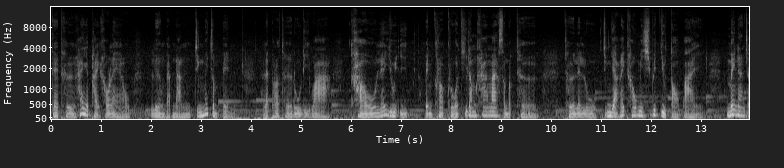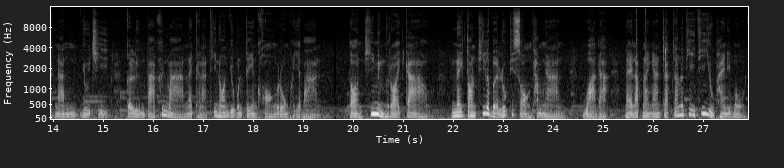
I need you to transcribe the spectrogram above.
แต่เธอให้อภัยเขาแล้ว เรื่องแบบนั้นจึงไม่จำเป็น และเพราะเธอรู้ดีว่า เขาและยูอิเป็นครอบครัวที่ล้ำค่ามากสำหรับเธอ เธอและลูกจึงอยากให้เขามีชีวิตอยู่ต่อไป ไม่นานจากนั้นยูชิก็ลืมตาขึ้นมาในขณะที่นอนอยู่บนเตียงของโรงพยาบาล ตอนที่ 109 ในตอนที่ระเบิดลูกที่สองทำงาน วาดะได้รับรายงานจากเจ้าหน้าที่ที่อยู่ภายในโบสถ์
